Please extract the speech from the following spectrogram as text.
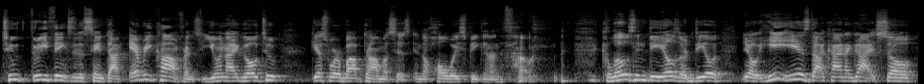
two, three things at the same time. Every conference you and I go to, guess where Bob Thomas is in the hallway speaking on the phone, closing deals or deal. You know, he is that kind of guy. So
